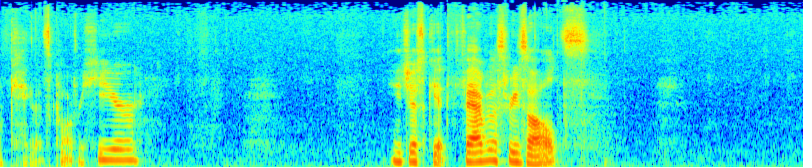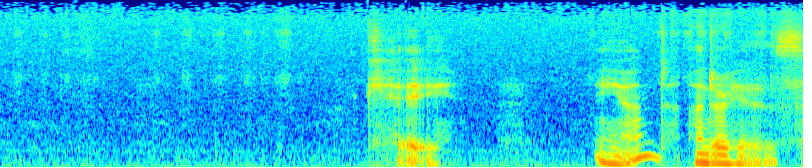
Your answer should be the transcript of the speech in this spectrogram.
Okay, let's come over here. You just get fabulous results. Okay. And under his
